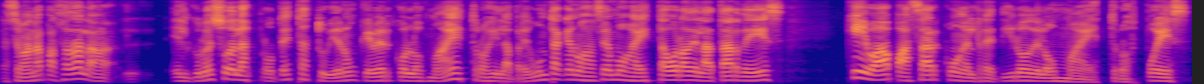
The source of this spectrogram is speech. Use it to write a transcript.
la semana pasada el grueso de las protestas tuvieron que ver con los maestros y la pregunta que nos hacemos a esta hora de la tarde es, ¿qué va a pasar con el retiro de los maestros? Pues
